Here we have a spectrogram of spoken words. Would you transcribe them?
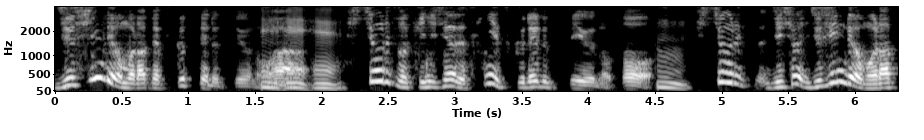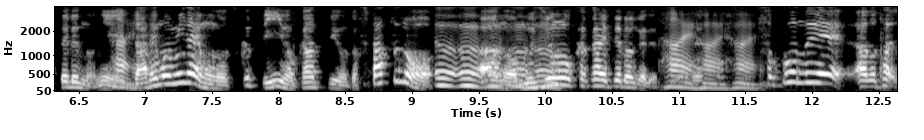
受信料もらって作ってるっていうのええは、ええ視聴率を気にしないで好きに作れるっていうのと、うん。視聴率受賞、受信料もらってるのに、はい。誰も見ないものを作っていいのかっていうのと、二つの、矛盾を抱えてるわけですよね。はいはいはい。そこで、あの、た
